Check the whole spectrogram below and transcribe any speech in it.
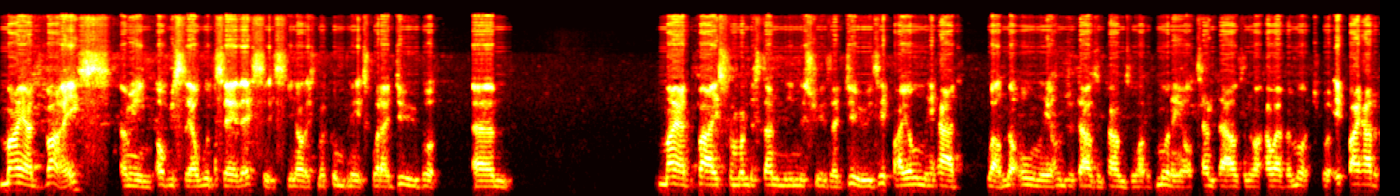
my advice, I mean, obviously, I would say this. It's you know, it's my company, it's what I do. But um, my advice from understanding the industry as I do is if I only had, well, not only £100,000 a lot of money or 10,000 or however much, but if I had a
